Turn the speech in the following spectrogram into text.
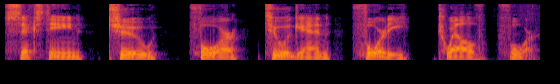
16, 2, 4, 2 again, 40, 12, 4.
